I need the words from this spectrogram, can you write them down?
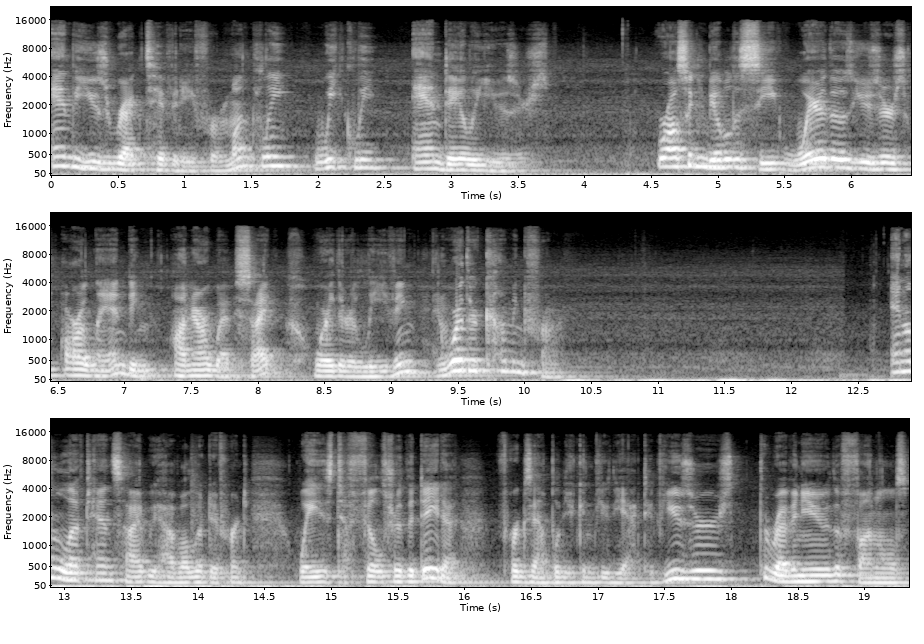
and the user activity for monthly, weekly, and daily users. We're also going to be able to see where those users are landing on our website, where they're leaving, and where they're coming from. And on the left-hand side, we have all the different ways to filter the data. For example, you can view the active users, the revenue, the funnels,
